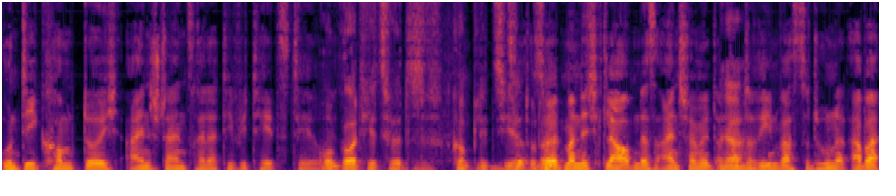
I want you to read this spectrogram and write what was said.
und die kommt durch Einsteins Relativitätstheorie. Oh Gott, jetzt wird es kompliziert, So, oder? sollte man nicht glauben, dass Einstein mit Ja. Batterien was zu tun hat, aber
